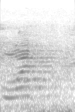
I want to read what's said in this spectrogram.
Show.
